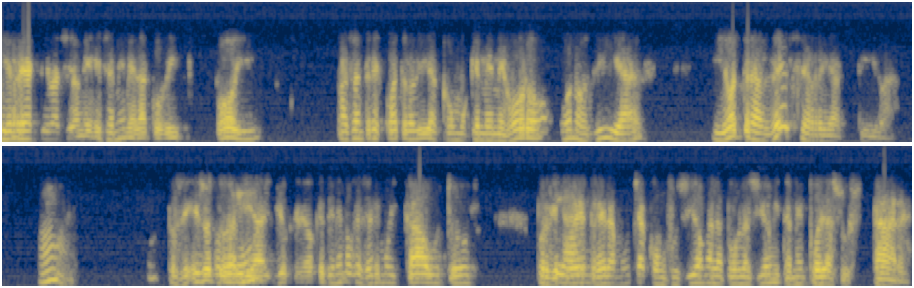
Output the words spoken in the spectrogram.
Y reactivación es que si a mí me da COVID hoy, pasan tres, cuatro días, como que me mejoro unos días y otra vez se reactiva. Ah. Entonces, eso todavía yo creo que tenemos que ser muy cautos porque puede traer a mucha confusión a la población y también puede asustar.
